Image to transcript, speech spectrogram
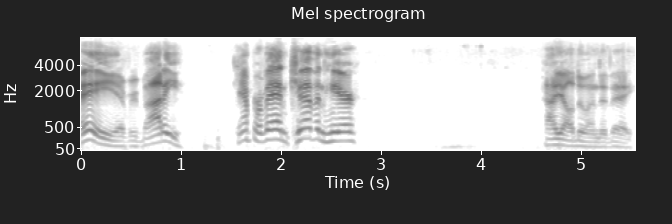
Hey everybody, Camper Van Kevin here. How y'all doing today?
